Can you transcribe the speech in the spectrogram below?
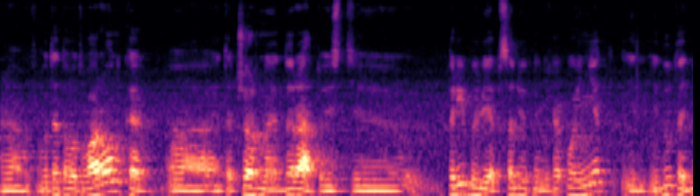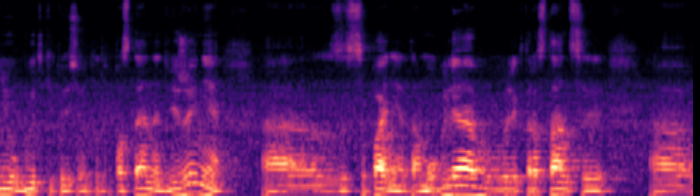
э, вот эта вот воронка, э, это черная дыра, то есть прибыли абсолютно никакой нет, идут одни убытки, то есть вот это постоянное движение, а, засыпание там угля в электростанции, э,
